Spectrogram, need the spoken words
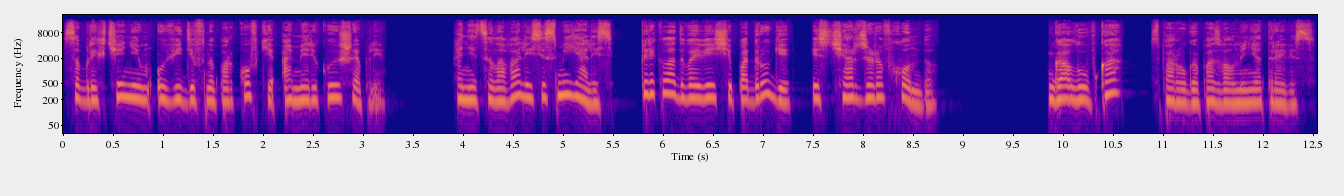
с облегчением увидев на парковке Америку и Шепли. Они целовались и смеялись, перекладывая вещи подруги из чарджера в Хонду. «Голубка?» — с порога позвал меня Трэвис.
